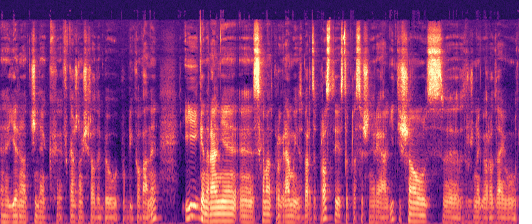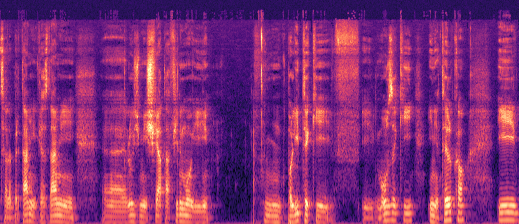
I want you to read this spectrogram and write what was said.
E, jeden odcinek w każdą środę był publikowany i generalnie e, schemat programu jest bardzo prosty. Jest to klasyczny reality show z, z różnego rodzaju celebrytami, gwiazdami, ludźmi świata filmu i Mm, polityki i muzyki i nie tylko. I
